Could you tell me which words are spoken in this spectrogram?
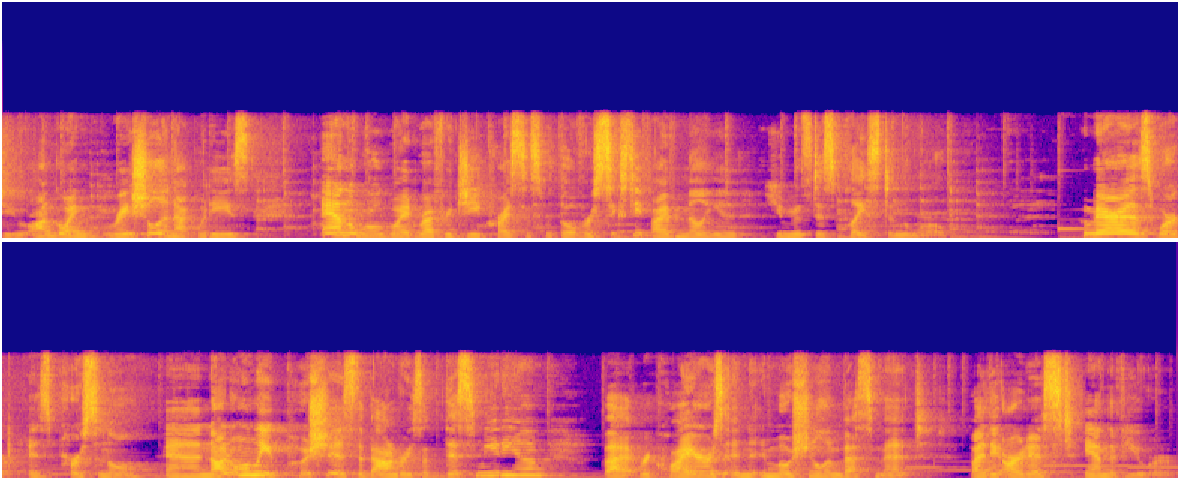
to ongoing racial inequities and the worldwide refugee crisis with over 65 million humans displaced in the world. Humaira's work is personal and not only pushes the boundaries of this medium, but requires an emotional investment by the artist and the viewer.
